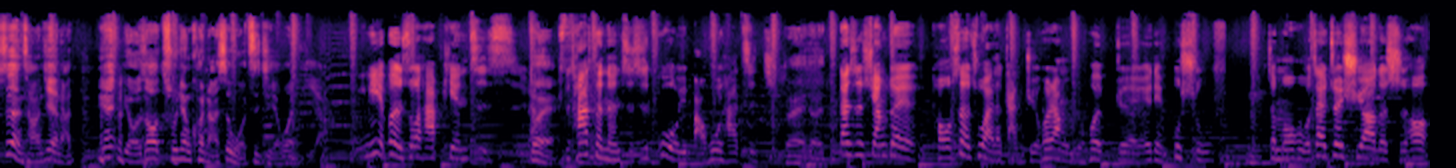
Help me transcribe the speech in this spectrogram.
是很常见啦，因为有时候出现困难是我自己的问题啊。你也不能说他偏自私，对，他可能只是过于保护他自己，对对。但是相对投射出来的感觉，会让我们会觉得有点不舒服。嗯，怎么我在最需要的时候，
